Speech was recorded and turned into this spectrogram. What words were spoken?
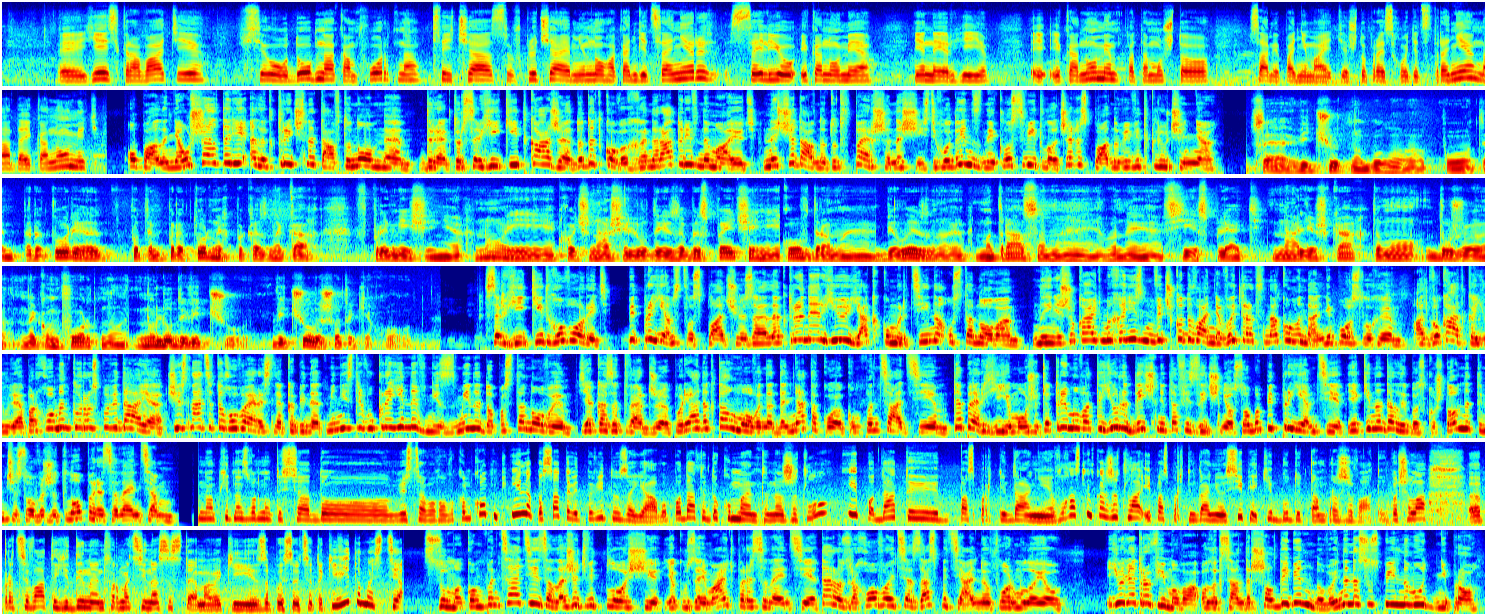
э, есть кровати, все удобно, комфортно. Сейчас включаем немного кондиционеры с целью экономии энергии. Э, Экономим, потому что сами понимаете, что происходит в стране, надо экономить. Опалення у шелтері електричне та автономне. Директор Сергій Кіт каже, додаткових генераторів не мають. Нещодавно тут вперше на 6 годин зникло світло через планові відключення. Це відчутно було по температурі, по температурних показниках в приміщеннях. Ну і хоч наші люди і забезпечені ковдрами, білизною, матрасами, вони всі сплять на ліжках, тому дуже некомфортно. Ну, люди відчули, відчули, що таке холод. Сергій Кіт говорить, підприємство сплачує за електроенергію як комерційна установа. Нині шукають механізм відшкодування витрат на комунальні послуги. Адвокатка Юлія Пархоменко розповідає, 16 вересня Кабінет міністрів України вніс зміни до постанови, яка затверджує порядок та умови надання такої компенсації. Тепер її можуть отримувати юридичні та фізичні особи-підприємці, які надали безкоштовне тимчасове житло переселенцям. Необхідно звернутися до місцевого виконкому і написати відповідну заяву, подати документи на житло і подати паспортні дані власника житла і паспортні дані осіб, які будуть там проживати. Почала е, працювати єдина інформаційна система, в якій записуються такі відомості. Сума компенсації залежить від площі, яку займають переселенці, та розраховується за спеціальною формулою. Юлія Трофімова, Олександр Шалдибін. Новини на Суспільному. Дніпро.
